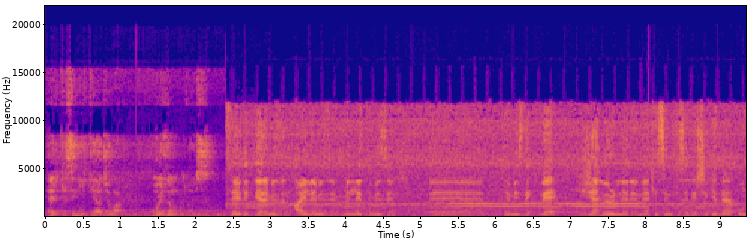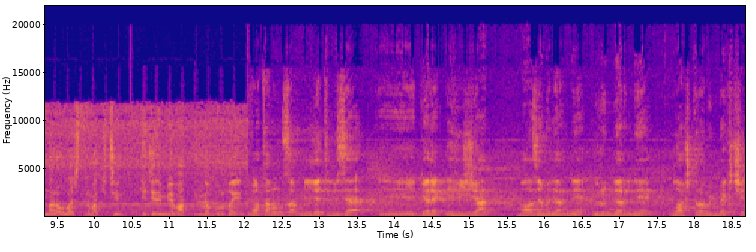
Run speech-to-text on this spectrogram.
herkesin ihtiyacı var. O yüzden buradayız. sevdiklerimizin, ailemizin, milletimizin eee, temizlik ve hijyen ürünlerini kesintisiz bir şekilde onlara ulaştırmak için gecenin bir vaktinde buradayız. vatanımıza, milletimize e, gerekli hijyen malzemelerini, ürünlerini ulaştırabilmek için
